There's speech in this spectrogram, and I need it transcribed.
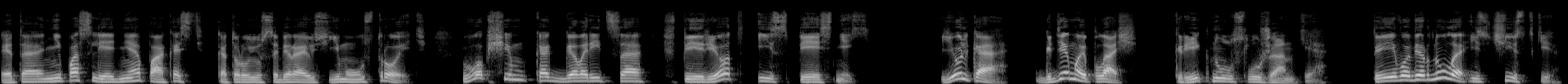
это не последняя пакость, которую собираюсь ему устроить. В общем, как говорится, вперед и с песней. «Юлька, где мой плащ?» — крикнул служанке. «Ты его вернула из чистки?»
